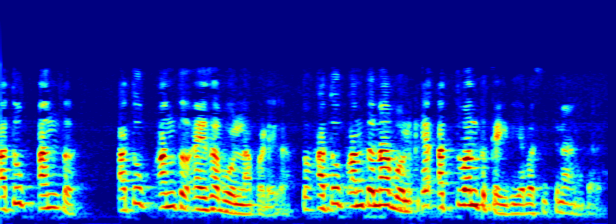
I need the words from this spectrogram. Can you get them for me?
अतुप अंत। अतुप अंत ऐसा बोलना पड़ेगा। तो अतुप अंत ना बोल के अत्वंत कह दिया बस इतना अंतर है।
